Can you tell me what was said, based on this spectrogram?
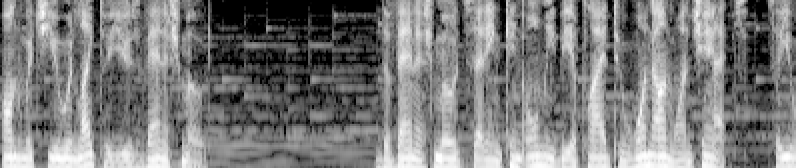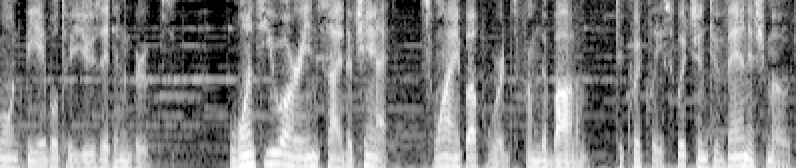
on which you would like to use Vanish Mode. The Vanish Mode setting can only be applied to one-on-one -on -one chats, so you won't be able to use it in groups. Once you are inside the chat, swipe upwards from the bottom, to quickly switch into Vanish Mode.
